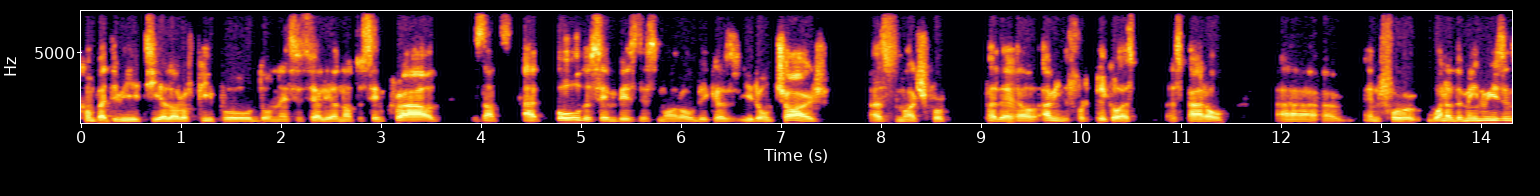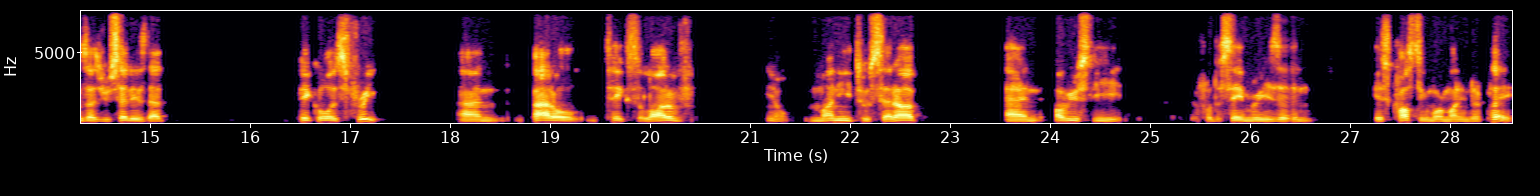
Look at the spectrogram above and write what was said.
compatibility. A lot of people don't necessarily are not the same crowd. It's not at all the same business model because you don't charge as much for padel. I mean, for pickle as as padel. Uh, and for one of the main reasons, as you said, is that pickle is free, and padel takes a lot of you know money to set up, and obviously, for the same reason, is costing more money to play.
